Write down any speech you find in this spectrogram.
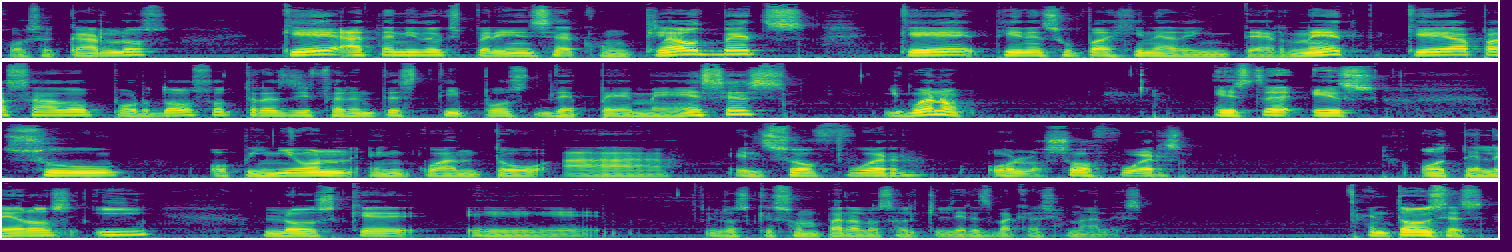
José Carlos, que ha tenido experiencia con CloudBets, que tiene su página de internet, que ha pasado por dos o tres diferentes tipos de PMS. Y bueno, esta es su opinión en cuanto a el software o los softwares hoteleros y los que, eh, los que son para los alquileres vacacionales. Entonces,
